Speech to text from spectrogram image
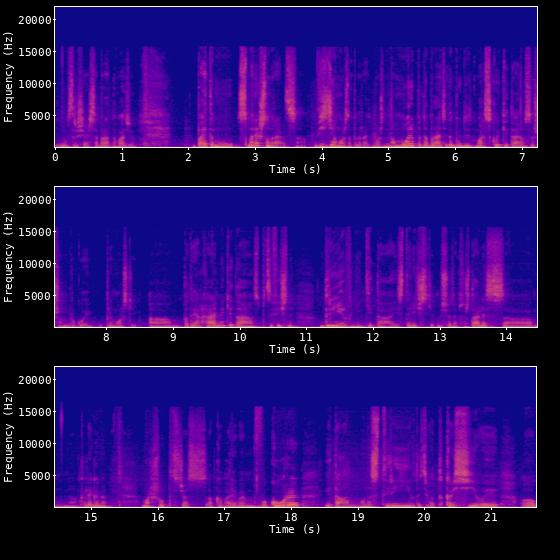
возвращаешься обратно в Азию. Поэтому смотря, что нравится. Везде можно подобрать. Можно на море подобрать, это будет морской Китай, он совершенно другой, приморский. А, патриархальный Китай, он специфичный. Древний Китай, исторический. Мы сегодня обсуждали с а, коллегами маршрут сейчас обговариваем в горы, и там монастыри, вот эти вот красивые э,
